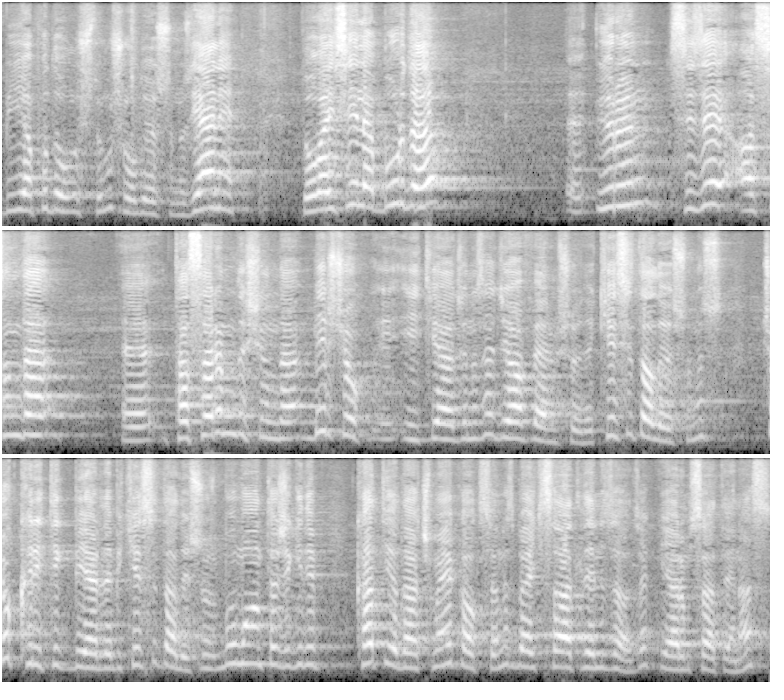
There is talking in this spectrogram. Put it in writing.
bir yapı da oluşturmuş oluyorsunuz. Yani dolayısıyla burada ürün size aslında e, tasarım dışında birçok ihtiyacınıza cevap vermiş oluyor. Kesit alıyorsunuz. Çok kritik bir yerde bir kesit alıyorsunuz. Bu montajı gidip kat ya da açmaya kalksanız belki saatlerinizi alacak. Yarım saat en az.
